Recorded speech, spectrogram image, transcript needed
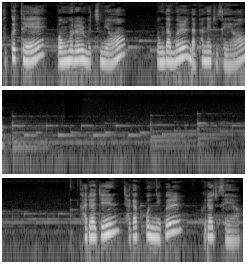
붓끝에 먹물을 묻히며 농담을 나타내 주세요. 가려진 작약꽃잎을 그려주세요.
